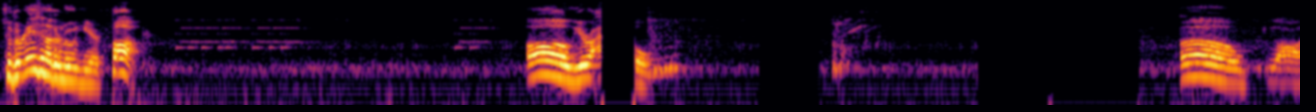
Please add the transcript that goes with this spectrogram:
So there is another moon here. Fuck! Oh, you're asshole. Oh, God.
